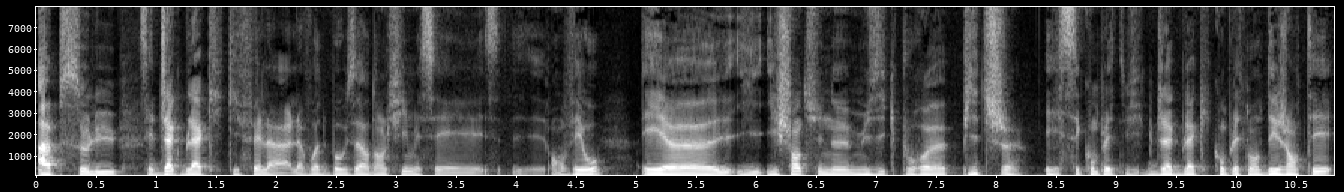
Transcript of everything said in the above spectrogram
absolu. C'est Jack Black qui fait la, la voix de Bowser dans le film et c'est c'est en VO. Et euh, il, il chante une musique pour euh, Peach et c'est complète- Jack Black est complètement déjanté.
